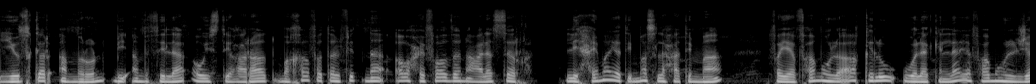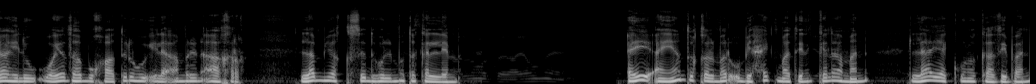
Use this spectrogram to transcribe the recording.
يذكر أمر بأمثلة أو استعارات مخافة الفتنة أو حفاظا على السر لحماية مصلحة ما فيفهمه العاقل ولكن لا يفهمه الجاهل ويذهب خاطره إلى أمر آخر لم يقصده المتكلم. أي أن ينطق المرء بحكمة كلاما لا يكون كاذبا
